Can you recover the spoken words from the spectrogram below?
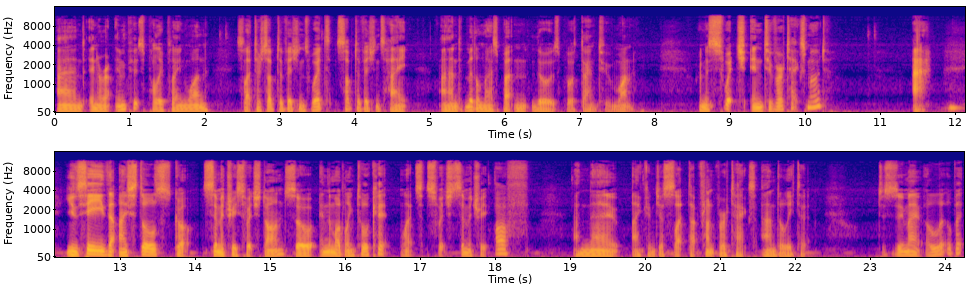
and in our inputs polyplane 1, select our subdivisions width, subdivisions height and middle mouse button those both down to 1. We're going to switch into vertex mode. Ah, you can see that I still got symmetry switched on. So in the modeling toolkit, let's switch symmetry off. And now I can just select that front vertex and delete it. Just zoom out a little bit.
